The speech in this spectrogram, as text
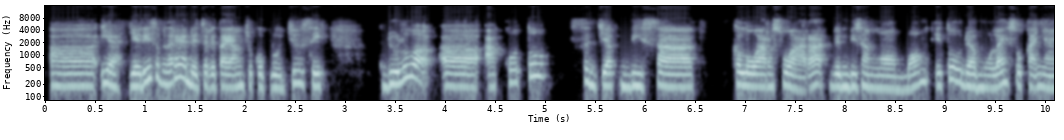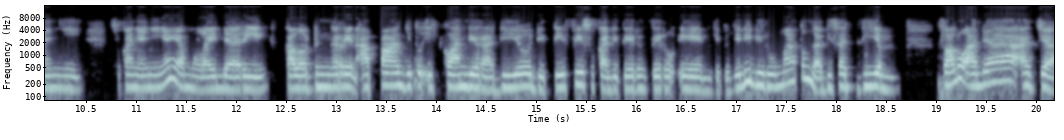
Uh, ya, jadi sebenarnya ada cerita yang cukup lucu sih. Dulu uh, aku tuh sejak bisa keluar suara dan bisa ngomong itu udah mulai suka nyanyi. Suka nyanyinya ya mulai dari kalau dengerin apa gitu iklan di radio, di TV suka ditiru-tiruin gitu. Jadi di rumah tuh nggak bisa diem. Selalu ada aja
